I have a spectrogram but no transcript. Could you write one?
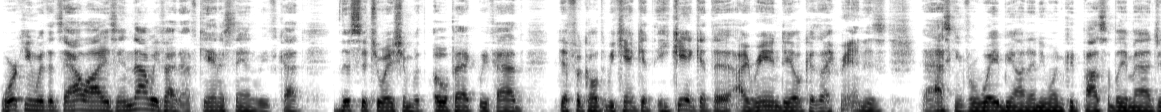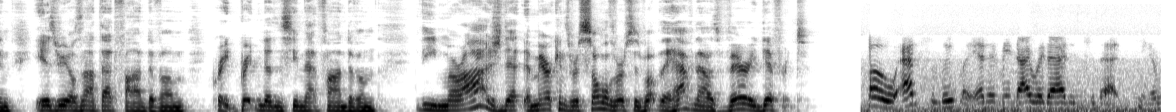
working with its allies. And now we've had Afghanistan. We've got this situation with OPEC. We've had difficulty. We can't get, he can't get the Iran deal because Iran is asking for way beyond anyone could possibly imagine. Israel's not that fond of him. Great Britain doesn't seem that fond of him. The mirage that Americans were sold versus what they have now is very different. Oh, absolutely. And I mean, I would add into that, you know,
